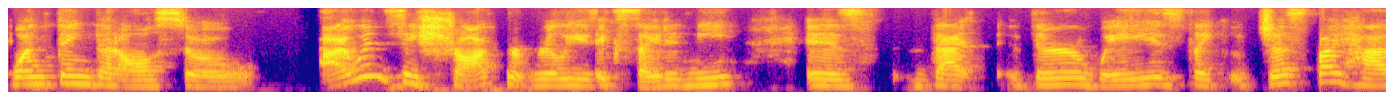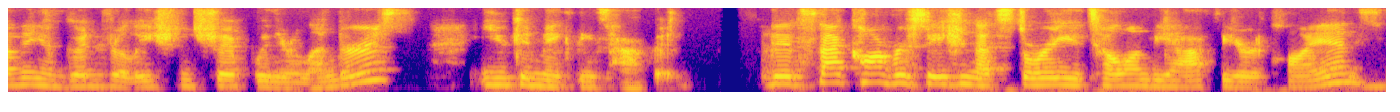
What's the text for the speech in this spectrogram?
one thing that also I wouldn't say shocked, but really excited me is that there are ways, like just by having a good relationship with your lenders, you can make things happen. it's that conversation, that story you tell on behalf of your clients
